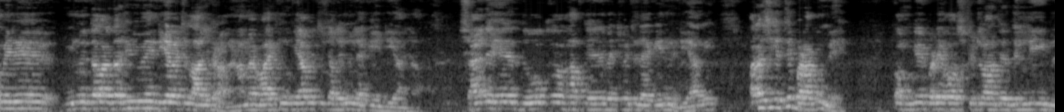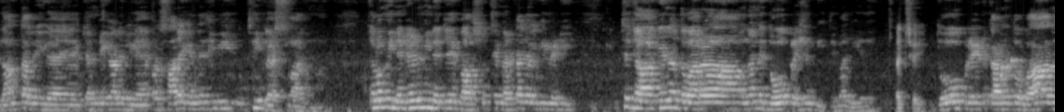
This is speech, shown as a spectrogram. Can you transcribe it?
ਮੇਰੇ ਮੈਨੂੰ ਇਦਾਂ ਲੱਗਦਾ ਸੀ ਵੀ ਮੈਂ ਇੰਡੀਆ ਵਿੱਚ ਇਲਾਜ ਕਰਾ ਲੈਣਾ। ਮੈਂ ਵਾਈਫ ਨੂੰ ਕਿਹਾ ਵੀ ਤੂੰ ਚੱਲ ਇਹਨੂੰ ਲੈ ਕੇ ਇੰਡੀਆ ਆ ਜਾ। ਸ਼ਾਇਦ ਇਹ ਦੋ ਕੁ ਹਫ਼ਤੇ ਦੇ ਵਿੱਚ ਵਿੱਚ ਲੈ ਕੇ ਇਹਨੂੰ ਇੰਡੀਆ ਆ ਗਈ। ਪਰ ਅਸੀਂ ਇੱਥੇ ਬੜਾ ਘੁੰਮੇ। ਘੁੰਮ ਕੇ ਬੜੇ ਹਸਪੀਟਲਾਂ ਤੇ ਦਿੱਲੀ ਵਿਦਾਂਤਾ ਵੀ ਗਏ ਚੰਡੀਗੜ੍ਹ ਵੀ ਗਏ ਪਰ ਸਾਰੇ ਕਹਿੰਦੇ ਸੀ ਵੀ ਉੱਥੇ ਹੀ ਬੈਸਟ ਇਲਾਜ ਹੋਣਾ। ਚਲੋ ਮਹੀਨੇ ਡੇਢ ਮਹੀਨੇ 'ਚ ਵਾਪਸ ਉੱਥੇ ਅਮਰੀਕਾ ਚਲ ਗਈ ਬੇਟੀ। ਉੱਥੇ ਜਾ ਕੇ ਨਾ ਦੁਬਾਰਾ ਉਹਨਾਂ ਨੇ ਦੋ ਆਪਰੇਸ਼ਨ ਕੀਤੇ ਭਾਜੀ ਇਹਦੇ। ਅੱਛਾ ਜੀ। ਦੋ ਆਪਰੇਟ ਕਰਨ ਤੋਂ ਬਾਅਦ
